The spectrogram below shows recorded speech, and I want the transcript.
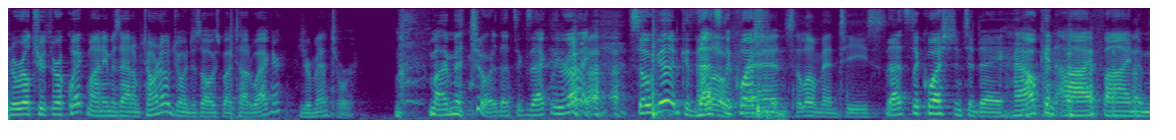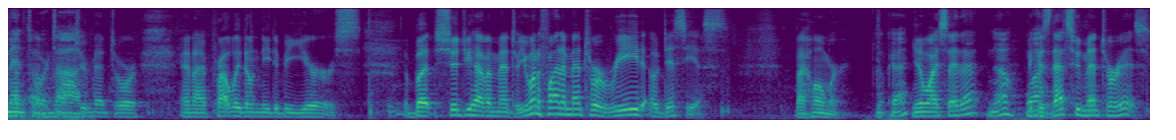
to Real Truth Real Quick. My name is Adam Tarnow, joined as always by Todd Wagner. Your mentor. My mentor. That's exactly right. so good, because that's Hello, the question. friends. Hello, mentees. That's the question today. How can I find a mentor, I'm Todd? not your mentor, and I probably don't need to be yours. But should you have a mentor? You want to find a mentor, read Odysseus by Homer. Okay. You know why I say that? No. Why? Because that's who mentor is.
